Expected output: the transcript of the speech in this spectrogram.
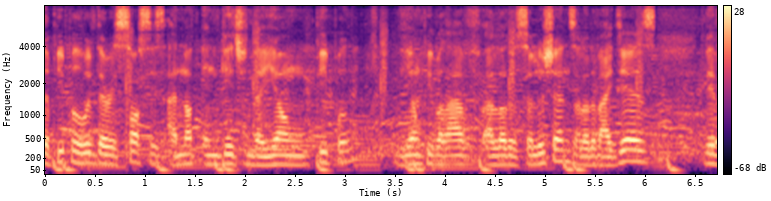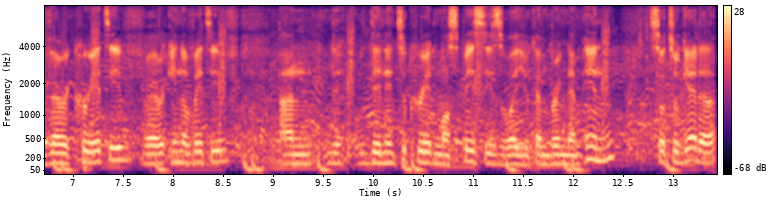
the people with the resources are not engaging the young people. The young people have a lot of solutions, a lot of ideas. They're very creative, very innovative, and they, need to create more spaces where you can bring them in. So together,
